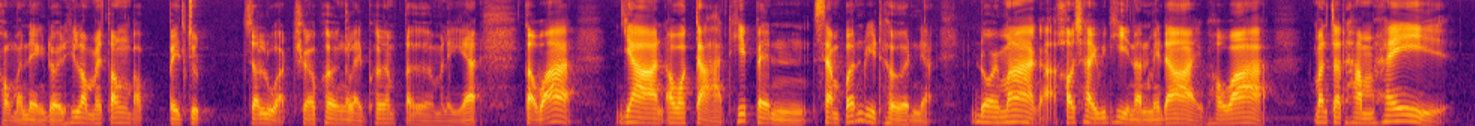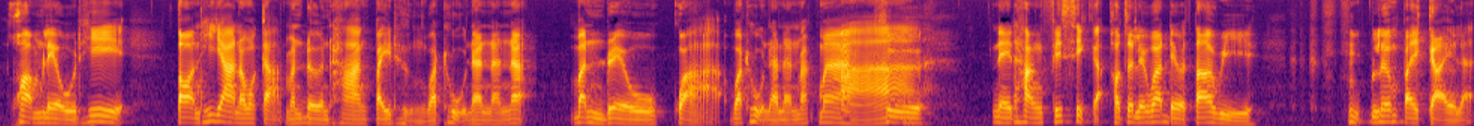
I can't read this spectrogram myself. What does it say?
ของมันเองโดยที่เราไม่ต้องแบบไปจุดจรวดเชื้อเพลิงอะไรเพิ่มเติมอะไรเงี้ย แต่ว่ายานอวกาศที่เป็น sample return เนี่ย โดยมากอะเขาใช้วิธีนั้นไม่ได้ เพราะว่ามันจะทำให้ความเร็วที่ตอนที่ยานอวกาศมันเดินทางไปถึงวัตถุนั้นๆน่ะมันเร็วกว่าวัตถุนั้นๆมากอ่าๆคือ ในทางฟิสิกส์อะเขาจะเรียกว่าเดลต้า V เริ่มไปไกลแล้ว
